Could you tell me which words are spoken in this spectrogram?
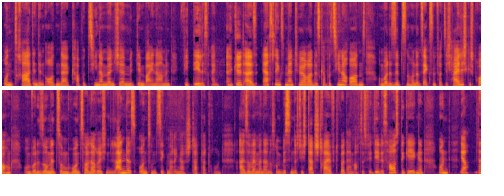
und trat in den Orden der Kapuzinermönche mit dem Beinamen Fidelis ein. Er gilt als Erstlingsmärtyrer des Kapuzinerordens und wurde 1746 heilig gesprochen und wurde somit zum Hohenzollerischen Landes- und zum Sigmaringer Stadtpatron. Also wenn man dann noch so ein bisschen durch die Stadt streift, wird einem auch das Fidelis Haus begegnen und ja, der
